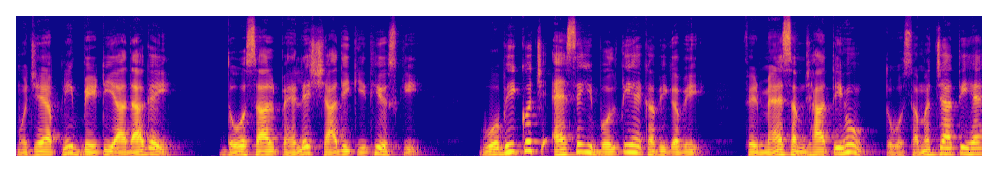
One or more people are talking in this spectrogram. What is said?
मुझे अपनी बेटी याद आ गई। दो साल पहले शादी की थी उसकी। वो भी कुछ ऐसे ही बोलती है कभी कभी फिर मैं समझाती हूँ तो वो समझ जाती है।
